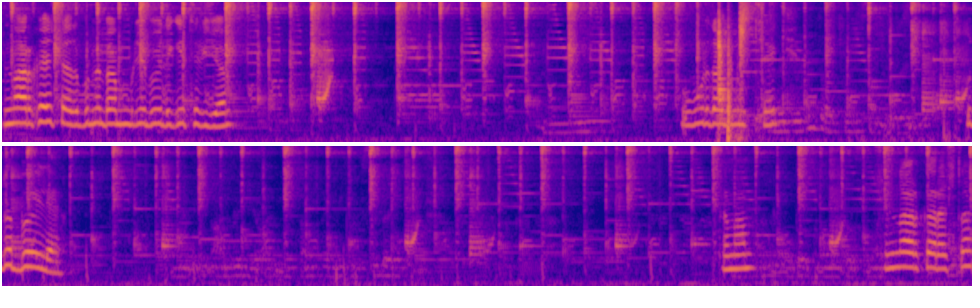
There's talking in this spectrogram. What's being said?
Şimdi arkadaşlar bunu ben buraya böyle getireceğim. Bu buradan gidecek. Bu da böyle. Tamam. Şimdi arkadaşlar.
